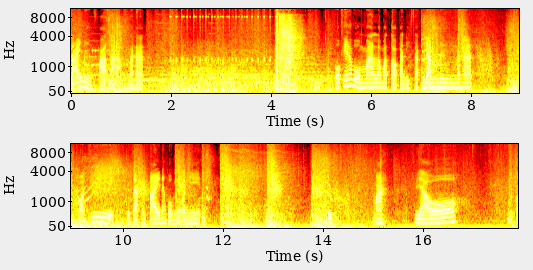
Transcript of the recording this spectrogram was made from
ซ้าย 1 ขวา 3 นะฮะ โอเคครับผมมาเรามาต่อกันอีกสักดันหนึ่งนะฮะก่อนที่จะจากกันไปนะผมในวันนี้มาเดี๋ยว เอ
